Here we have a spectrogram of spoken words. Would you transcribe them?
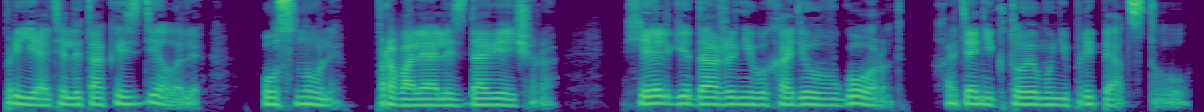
Приятели так и сделали. Уснули, провалялись до вечера. Хельги даже не выходил в город, хотя никто ему не препятствовал.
